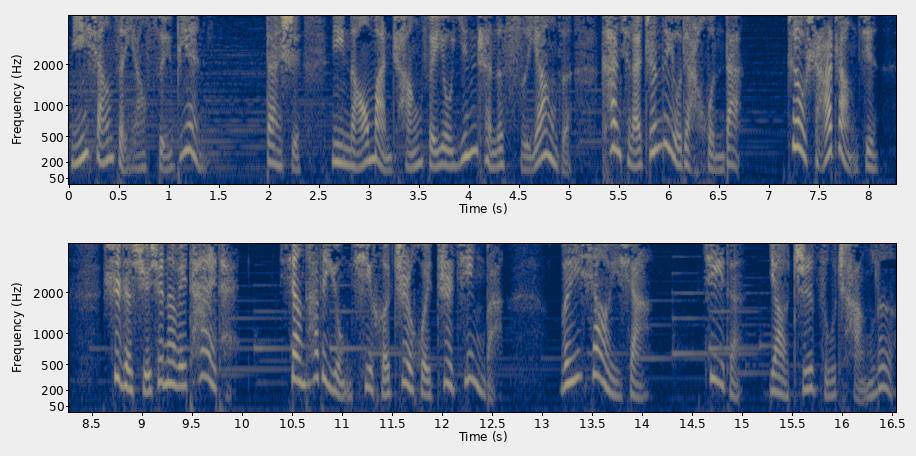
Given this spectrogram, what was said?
你想怎样随便你，但是你脑满肠肥又阴沉的死样子，看起来真的有点混蛋。这有啥长进？试着学学那位太太，向她的勇气和智慧致敬吧，微笑一下，记得要知足常乐。”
